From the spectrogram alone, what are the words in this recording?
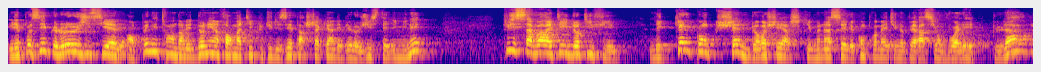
il est possible que le logiciel, en pénétrant dans les données informatiques utilisées par chacun des biologistes éliminés, puisse avoir été identifié. Les quelconques chaînes de recherche qui menaçaient de compromettre une opération voilée plus large,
